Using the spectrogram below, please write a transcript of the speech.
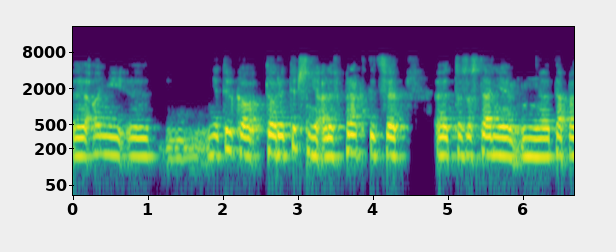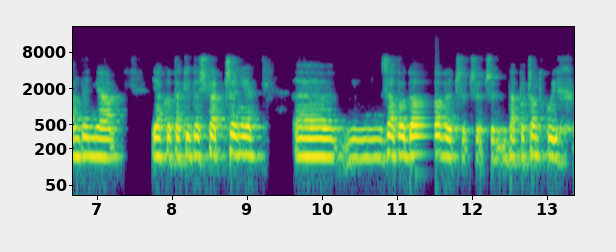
e, oni e, nie tylko teoretycznie, ale w praktyce e, to zostanie mm, ta pandemia jako takie doświadczenie mm, zawodowe, czy, czy, czy na początku ich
